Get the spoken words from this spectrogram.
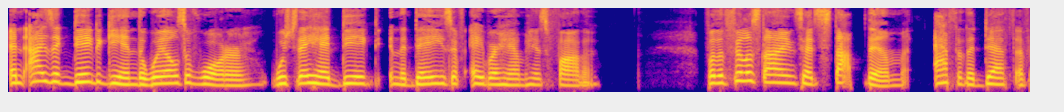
And Isaac digged again the wells of water which they had digged in the days of Abraham his father. For the Philistines had stopped them after the death of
